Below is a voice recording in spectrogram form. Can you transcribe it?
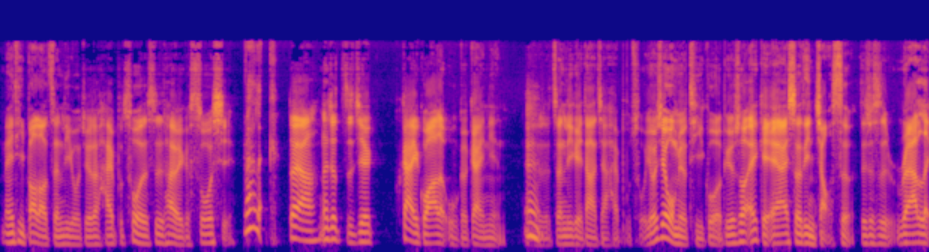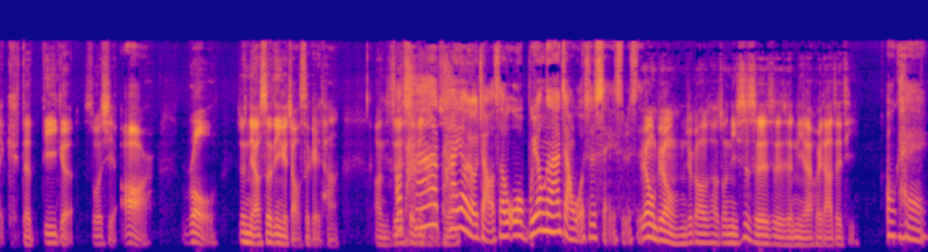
媒体报道整理，嗯、我觉得还不错的是，它有一个缩写，relic。对啊，那就直接概括了五个概念，嗯，整理给大家还不错。有一些我们有提过，比如说，哎，给 AI 设定角色，这就是 relic 的第一个缩写 R，role。就是你要设定一个角色给他啊，你直接设定、哦、他他要有角色，我不用跟他讲我是谁，是不是？不用不用，你就告诉他说你是谁谁谁谁，你来回答这题。OK。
